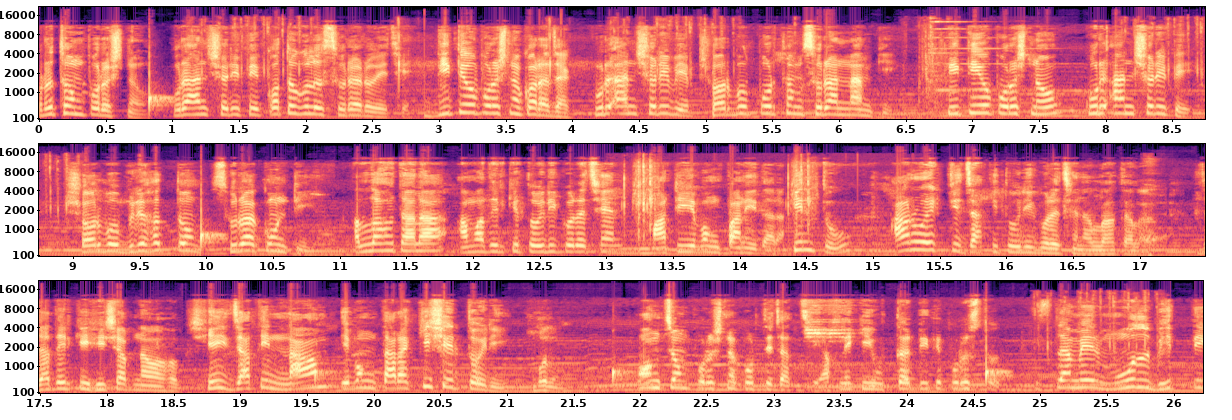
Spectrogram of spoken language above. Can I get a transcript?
প্রথম প্রশ্ন, কুরআন শরীফে কতগুলো সূরা রয়েছে? দ্বিতীয় প্রশ্ন করা যাক, কুরআন শরীফে সর্বপ্রথম সূরার নাম কি? তৃতীয় প্রশ্ন, কুরআন শরীফে সর্ববৃহত্তম সূরা কোনটি? আল্লাহ তালা আমাদেরকে তৈরি করেছেন মাটি এবং পানি দ্বারা। কিন্তু আরও একটি জাতি তৈরি করেছেন আল্লাহ তাআলা, যাদেরকে হিসাব নেওয়া হবে সেই জাতির নাম এবং তারা কিসের তৈরি? বলুন। পঞ্চম প্রশ্ন করতে চাচ্ছি, আপনি কি উত্তর দিতে প্রস্তুত? ইসলামের মূল ভিত্তি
